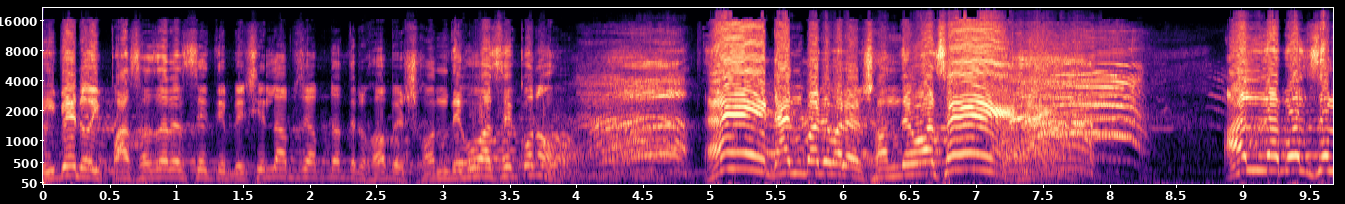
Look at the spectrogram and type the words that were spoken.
দিবেন, ওই পাঁচ হাজারের চাইতে বেশি লাভ যে আপনাদের হবে, সন্দেহ আছে কোনো? হ্যাঁ ডান সন্দেহ আছে? আল্লাহ বলছেন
